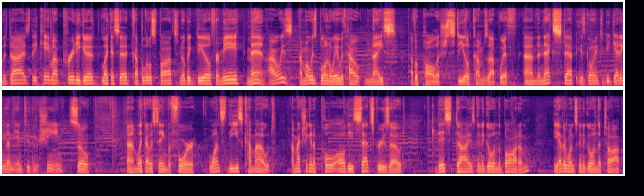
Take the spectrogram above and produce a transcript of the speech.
The dies, they came up pretty good. Like I said, a couple little spots, no big deal for me. Man, I always, I'm always blown away with how nice of a polish steel comes up with. Um, the next step is going to be getting them into the machine. So, um, like I was saying before, once these come out, I'm actually gonna pull all these set screws out. This die is gonna go in the bottom. The other one's gonna go in the top.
